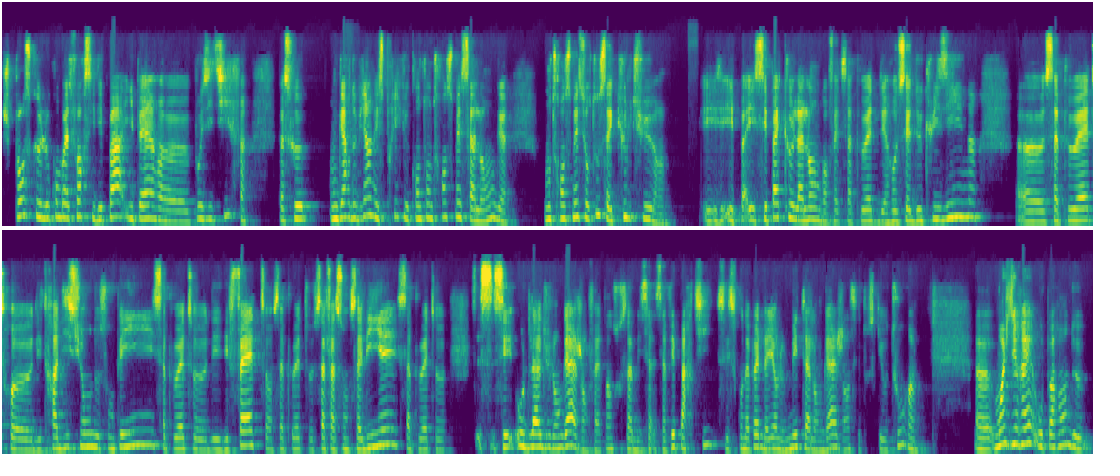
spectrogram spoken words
je pense que le combat de force, il n'est pas hyper positif parce que on garde bien l'esprit que quand on transmet sa langue, on transmet surtout sa culture. Et, et, et c'est pas que la langue, en fait, ça peut être des recettes de cuisine, euh, ça peut être euh, des traditions de son pays, ça peut être euh, des, fêtes, ça peut être sa façon de s'habiller, ça peut être. C'est au-delà du langage, en fait, hein, tout ça, mais ça, fait partie. C'est ce qu'on appelle d'ailleurs le métalangage, hein, c'est tout ce qui est autour. Moi, je dirais aux parents de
